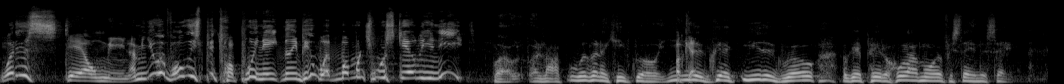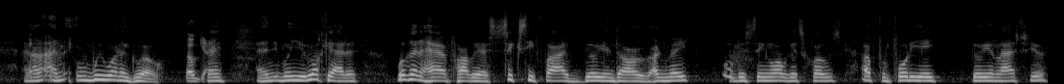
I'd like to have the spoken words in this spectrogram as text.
What does scale mean? I mean, you have all these people, 12.8 million people. What, what much more scale do you need? Well, a lot. We're going to keep growing. You Okay. either, get, either grow or get paid a whole lot more if you're staying the same. And, I- and we want to grow. Okay. And when you look at it, we're going to have probably a $65 billion run rate when this thing all gets closed, up from 48 billion last year.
